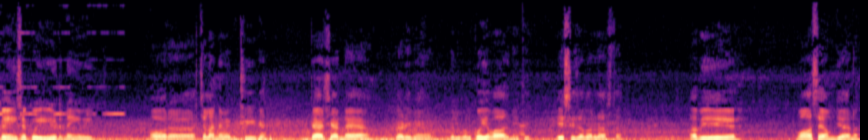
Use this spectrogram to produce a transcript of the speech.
कहीं से कोई हीट नहीं हुई। और चलाने में भी ठीक है। टायर शायर नया गाड़ी में बिल्कुल कोई आवाज़ नहीं थी। ए सी ज़बरदस्त है। अभी वहाँ से हम जो है ना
